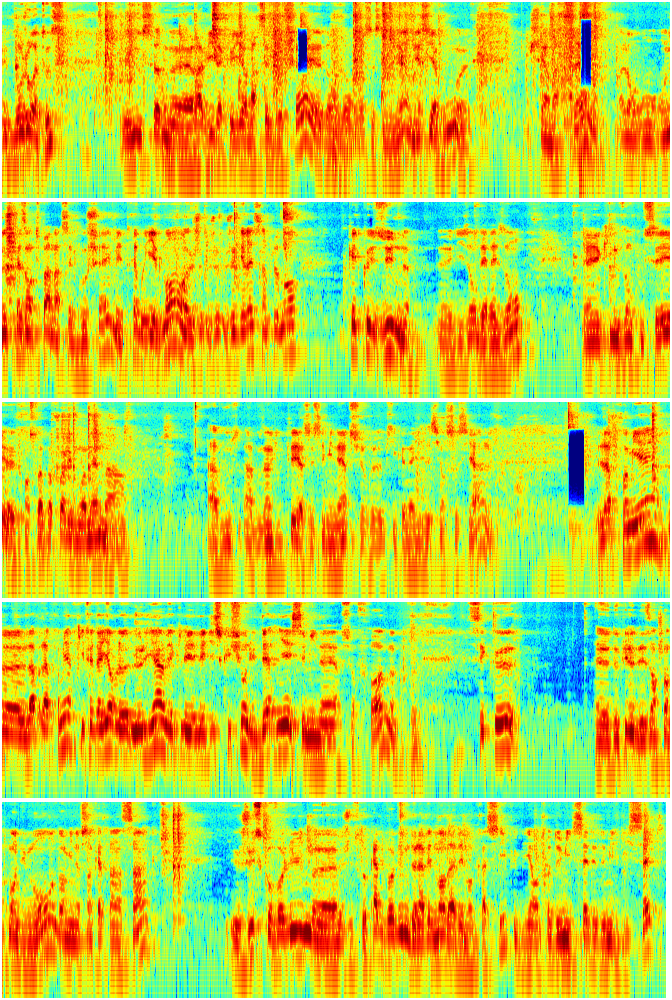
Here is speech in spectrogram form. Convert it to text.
bonjour à tous. nous sommes euh, ravis d'accueillir Marcel Gauchet dans, ce séminaire. Merci à vous, euh, cher Marcel. Alors, on, ne présente pas Marcel Gauchet, mais très brièvement, euh, je, dirais simplement quelques-unes, disons, des raisons qui nous ont poussé, François Parfois et moi-même, à, vous, à vous inviter à ce séminaire sur psychanalyse et sciences sociales. La première, euh, la, première qui fait d'ailleurs le, lien avec les, discussions du dernier séminaire sur Fromm, c'est que euh, depuis le désenchantement du monde en 1985, jusqu'au volume, euh, jusqu'aux quatre volumes de l'avènement de la démocratie, publié entre 2007 et 2017,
